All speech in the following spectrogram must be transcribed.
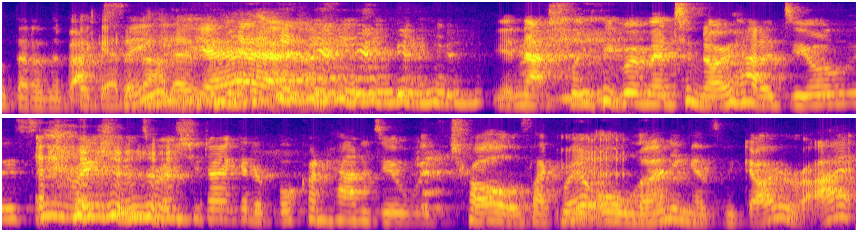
put that in the back Forget seat. about it. Yeah. you naturally think we're meant to know how to deal with these situations, whereas you don't get a book on how to deal with trolls. Like we're Yeah. all learning as we go, right?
